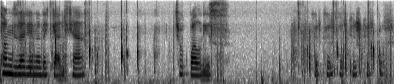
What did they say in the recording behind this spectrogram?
Tam güzel yerine denk geldik ha. Çok ballıyız. Kır kır kır kır kır kır.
